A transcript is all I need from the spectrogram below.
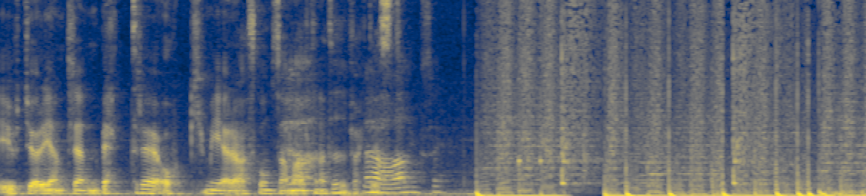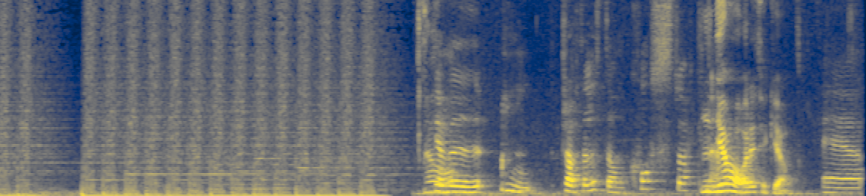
utgör egentligen bättre och mera skonsamma alternativ faktiskt. Ja, exakt. Ska ja. vi prata lite om kost och akne? Ja, det tycker jag. Eh,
